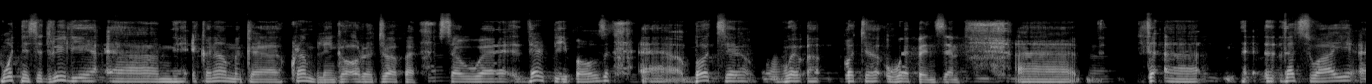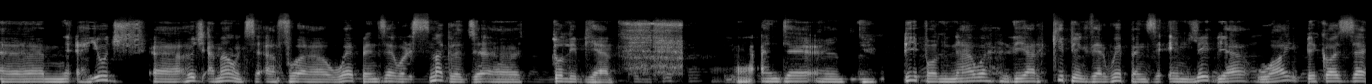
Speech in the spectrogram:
witnessed really um, economic uh, crumbling or a drop. So uh, their peoples uh, bought, uh, we- uh, bought uh, weapons. Um, Uh, th- that's why um, huge, uh, huge amounts of uh, weapons were smuggled to Libya. And people now they are keeping their weapons in Libya. Why? Because uh,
